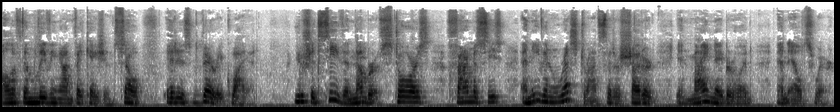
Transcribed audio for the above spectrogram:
all of them leaving on vacation, so it is very quiet. You should see the number of stores, pharmacies, and even restaurants that are shuttered in my neighborhood and elsewhere.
